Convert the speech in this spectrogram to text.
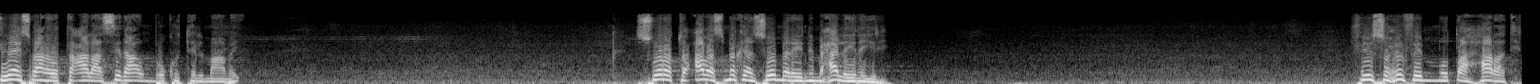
ilaahi subxaana wa tacaala sidaa unbuu ku tilmaamay suuratu cabas markaan soo marayni maxaa layna yidhi? Fii suxufin mutaharatin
